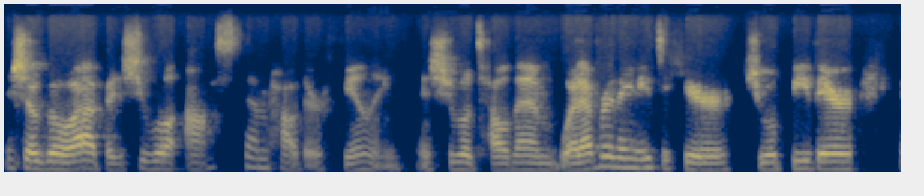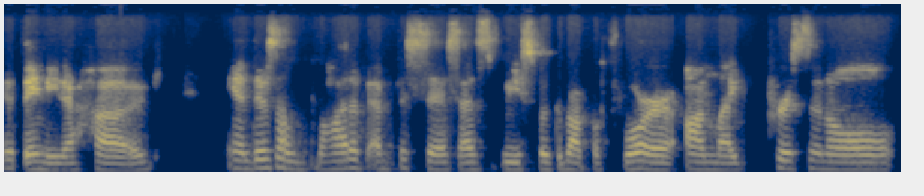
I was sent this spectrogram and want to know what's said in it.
and she'll go up and she will ask them how they're feeling. And she will tell them whatever they need to hear. She will be there if they need a hug. And there's a lot of emphasis, as we spoke about before, on like personal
